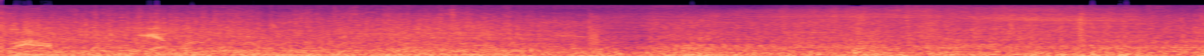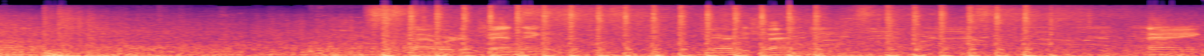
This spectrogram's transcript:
Wow. We got one. Alright, we're defending. We are defending. Tank.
